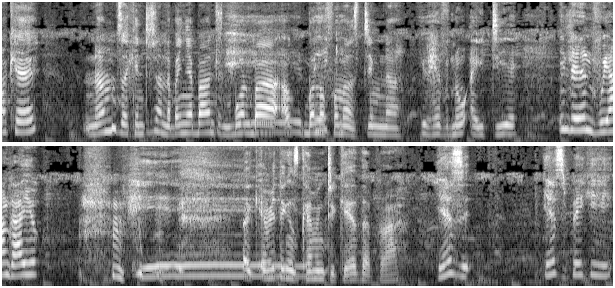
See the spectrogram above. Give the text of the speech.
okay nam ndizakhe ndithetha nabanye abantu ndibona uba Hey, akubana Becky. formal team na you have no idea indlela endivuya ngayo like everything is coming together bra yazi yazi beki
